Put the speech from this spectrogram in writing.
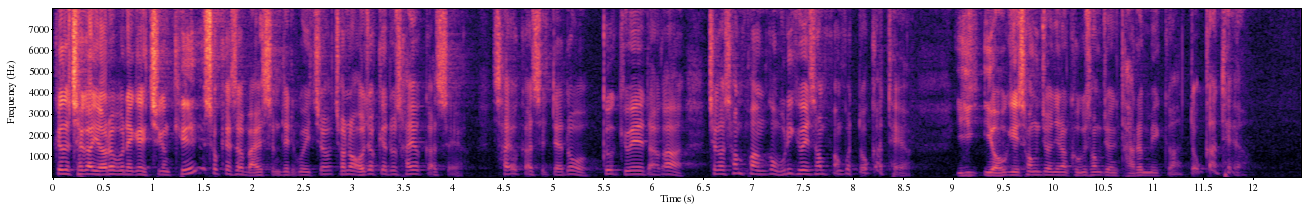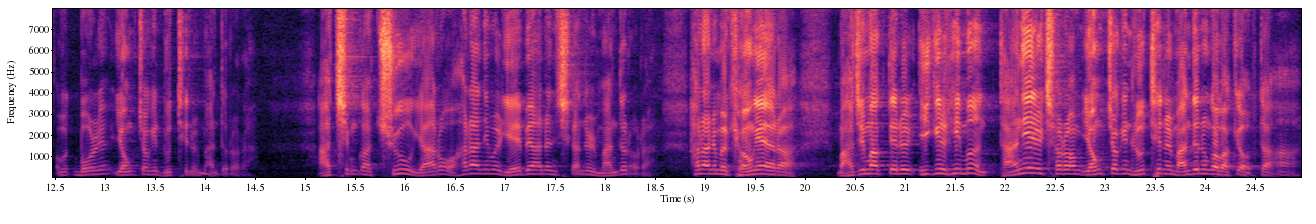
그래서 제가 여러분에게 지금 계속해서 말씀드리고 있죠. 저는 어저께도 사역 갔어요. 사역 갔을 때도 그 교회에다가 제가 선포한 건 우리 교회 선포한 거 똑같아요. 이, 여기 성전이랑 그 성전이 다릅니까? 똑같아요. 뭘요? 영적인 루틴을 만들어라. 아침과 주 야로 하나님을 예배하는 시간을 만들어라. 하나님을 경외하라. 마지막 때를 이길 힘은 다니엘처럼 영적인 루틴을 만드는 것밖에 없다.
